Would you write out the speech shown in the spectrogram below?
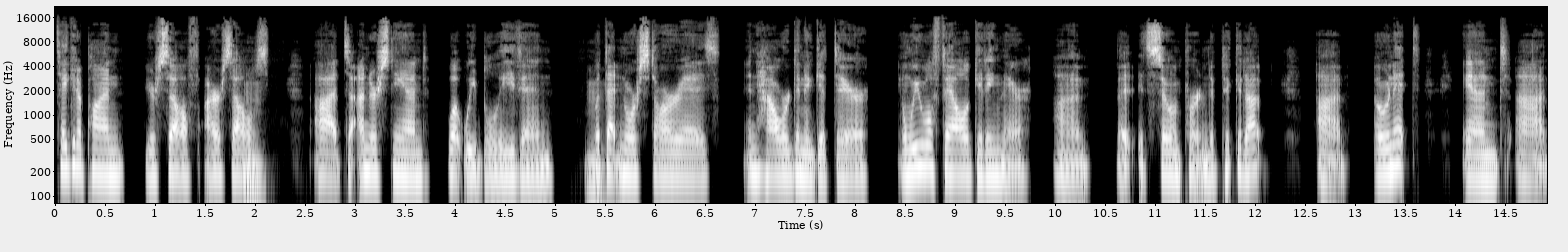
take it upon yourself, ourselves, uh, to understand what we believe in, Mm. what that North Star is and how we're going to get there. And we will fail getting there. Um, but it's so important to pick it up, uh, own it and, uh,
